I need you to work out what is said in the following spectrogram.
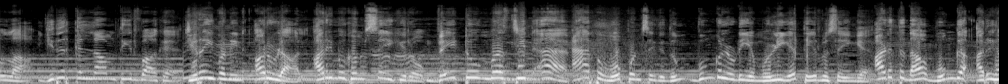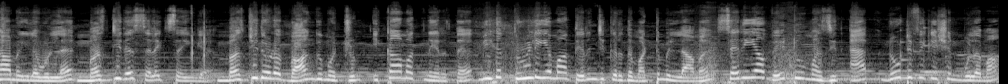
அல்லாஹ் இதற்கெல்லாம் தீர்வாக இறைவனின் அருளால் அறிமுகம் செய்கிறோம். வே மஸ்ஜித் ஆப் ஆப் ஓபன் செய்ததும் உங்களுடைய மொழி மொழியை தேர்வு செய்யுங்க. அடுத்ததா உங்க அருகாமையில உள்ள மஸ்ஜித செலக்ட் செய்யுங்க. மஸ்ஜிதோட வாங்கு மற்றும் இக்காமத் நேரத்தை மிக துல்லியமா தெரிஞ்சுக்கிறது மட்டும் இல்லாம சரியா வேட்டு மஸ்ஜித் ஆப் நோட்டிபிகேஷன் மூலமா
